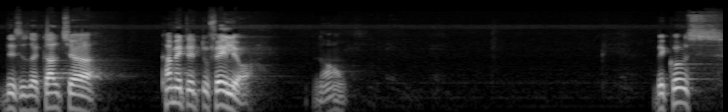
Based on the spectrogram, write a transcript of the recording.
this is a culture committed to failure? No. Because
